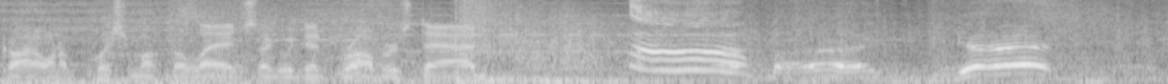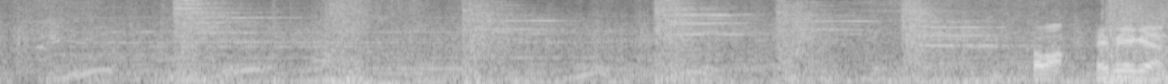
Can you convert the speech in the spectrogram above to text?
God, I want to push him off the ledge like we did Robber's dad. Oh my god! Come on, hit me again.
